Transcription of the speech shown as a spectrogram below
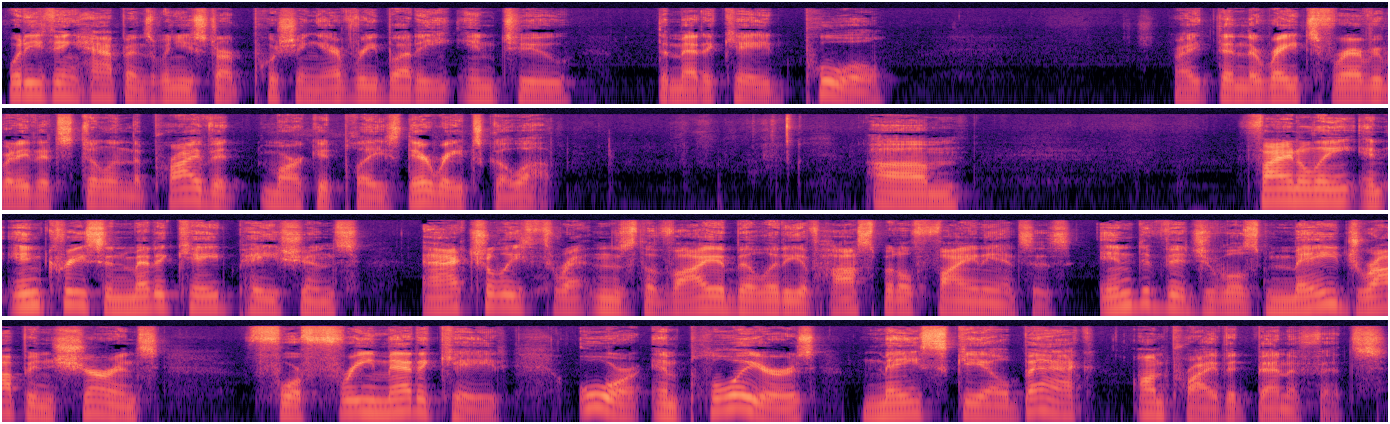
What do you think happens when you start pushing everybody into the Medicaid pool right, then the rates for everybody that's still in the private marketplace, their rates go up. Um, finally, an increase in Medicaid patients actually threatens the viability of hospital finances. Individuals may drop insurance for free Medicaid, or employers may scale back on private benefits.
